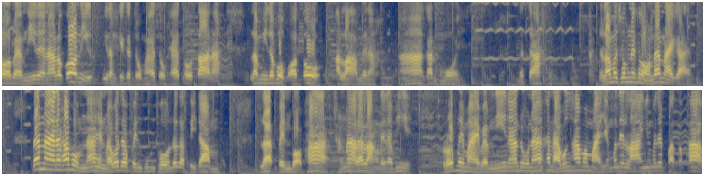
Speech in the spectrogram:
ล่อๆแบบนี้เลยนะ แล้วก็นี่พี่สังเกตกระจกไหมกระจกแท้โตต้านะ แล้วมีระบบออโต้อะลามด้วยนะอ่าการขโมยนะจ๊ะเดี๋ยวเรามาชมในส่วนของด้านในกัน ด้านในนะครับผมนะเห็นไหมว่าจะเป็นคุมโทนด้วยกับสีดำและเป็นเบาะผ้าทั้งหน้าและหลังเลยนะพี่ รถใหม่ๆแบบนี้นะดูนะขนาดเพิ่งข้ามมาใหม่ยังไม่ได้ล้างยังไม่ได้ปรับสภาพ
